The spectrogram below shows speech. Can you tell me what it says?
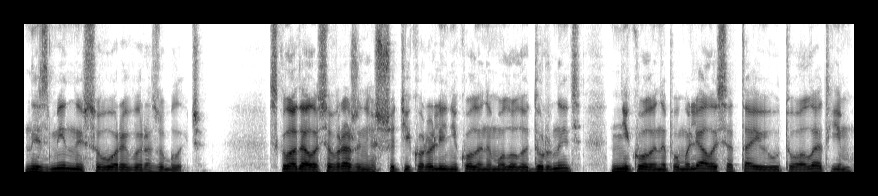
незмінний суворий вираз обличчя. Складалося враження, що ті королі ніколи не мололи дурниць, ніколи не помилялися, та й у туалет їм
